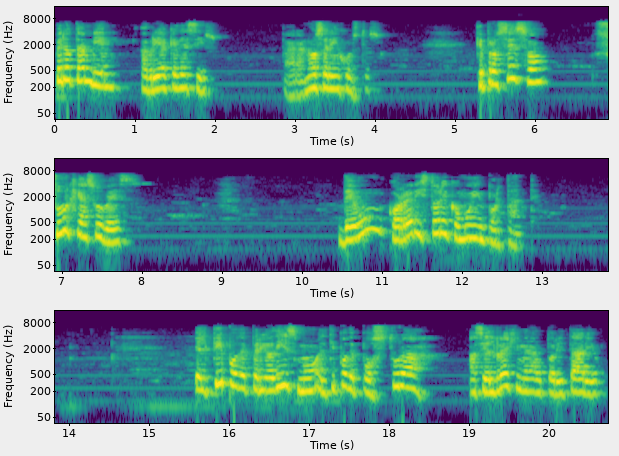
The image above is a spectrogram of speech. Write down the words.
Pero también habría que decir, para no ser injustos, que proceso surge a su vez de un correr histórico muy importante el tipo de periodismo, el tipo de postura hacia el régimen autoritario,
